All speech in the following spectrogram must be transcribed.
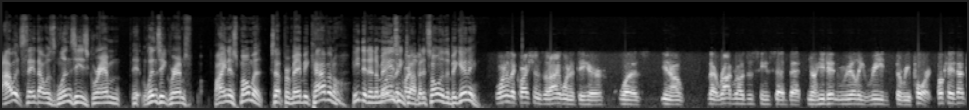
I would say that was Lindsey's Graham Lindsey Graham's finest moment, except for maybe Kavanaugh. He did an amazing job, but it's only the beginning. One of the questions that I wanted to hear was, you know, that Rod Rosenstein said that you know he didn't really read the report. Okay, that's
